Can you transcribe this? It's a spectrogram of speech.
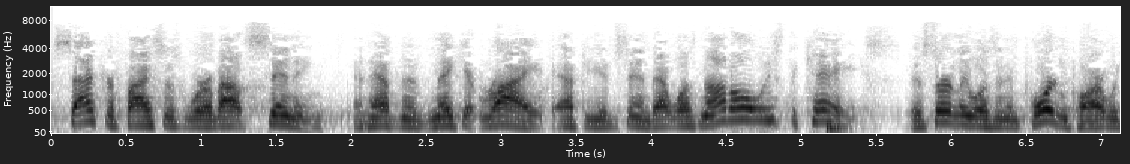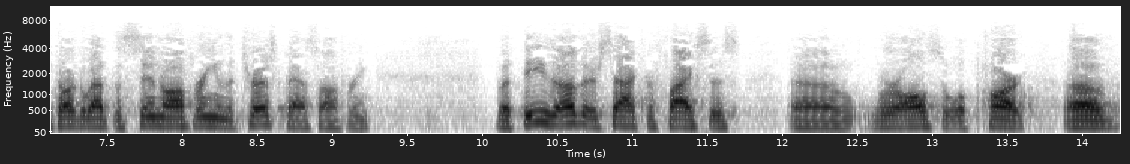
sacrifices were about sinning and having to make it right after you'd sinned, that was not always the case. It certainly was an important part. We talk about the sin offering and the trespass offering. But these other sacrifices uh, were also a part of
